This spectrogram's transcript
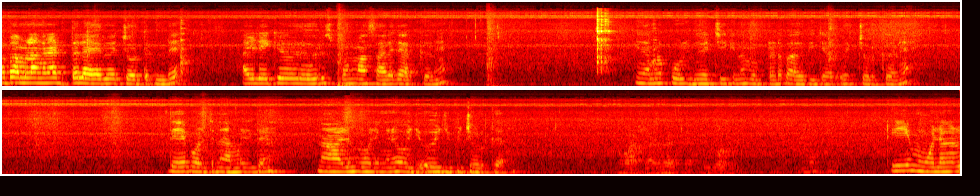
അപ്പോൾ നമ്മൾ അങ്ങനെ അടുത്ത ലെയർ വെച്ച് കൊടുത്തിട്ടുണ്ട്. അതിലേക്ക് ഒരു ഒരു സ്പൂൺ മസാല ചേർക്കുകയാണ് നമ്മൾ പൊഴിഞ്ഞ് വെച്ചിരിക്കുന്ന മുട്ടയുടെ പകുതി വെച്ച് കൊടുക്കുകയാണ് ഇതേപോലെ തന്നെ നമ്മൾ ഇത് നാല് മൂലം ഇങ്ങനെ യോജിപ്പിച്ച് കൊടുക്കുക. ഈ മൂലകൾ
